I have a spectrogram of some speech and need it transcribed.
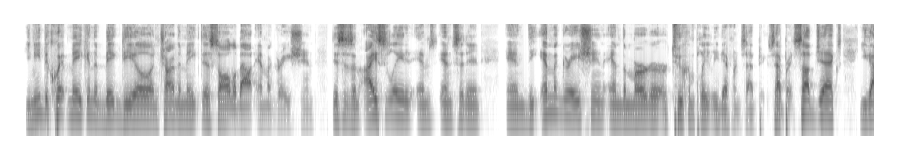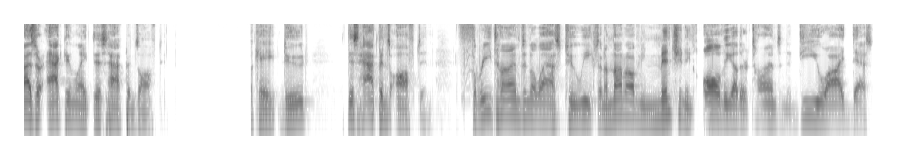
You need to quit making the big deal and trying to make this all about immigration. This is an isolated in- incident, and the immigration and the murder are two completely different separate subjects. You guys are acting like this happens often. Okay, dude, this happens often. Three times in the last two weeks. And I'm not even mentioning all the other times in the DUI deaths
